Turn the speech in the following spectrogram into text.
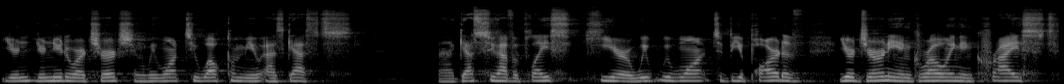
you're, you're new to our church and we want to welcome you as guests. Uh, guests who have a place here. We, we want to be a part of your journey in growing in Christ,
